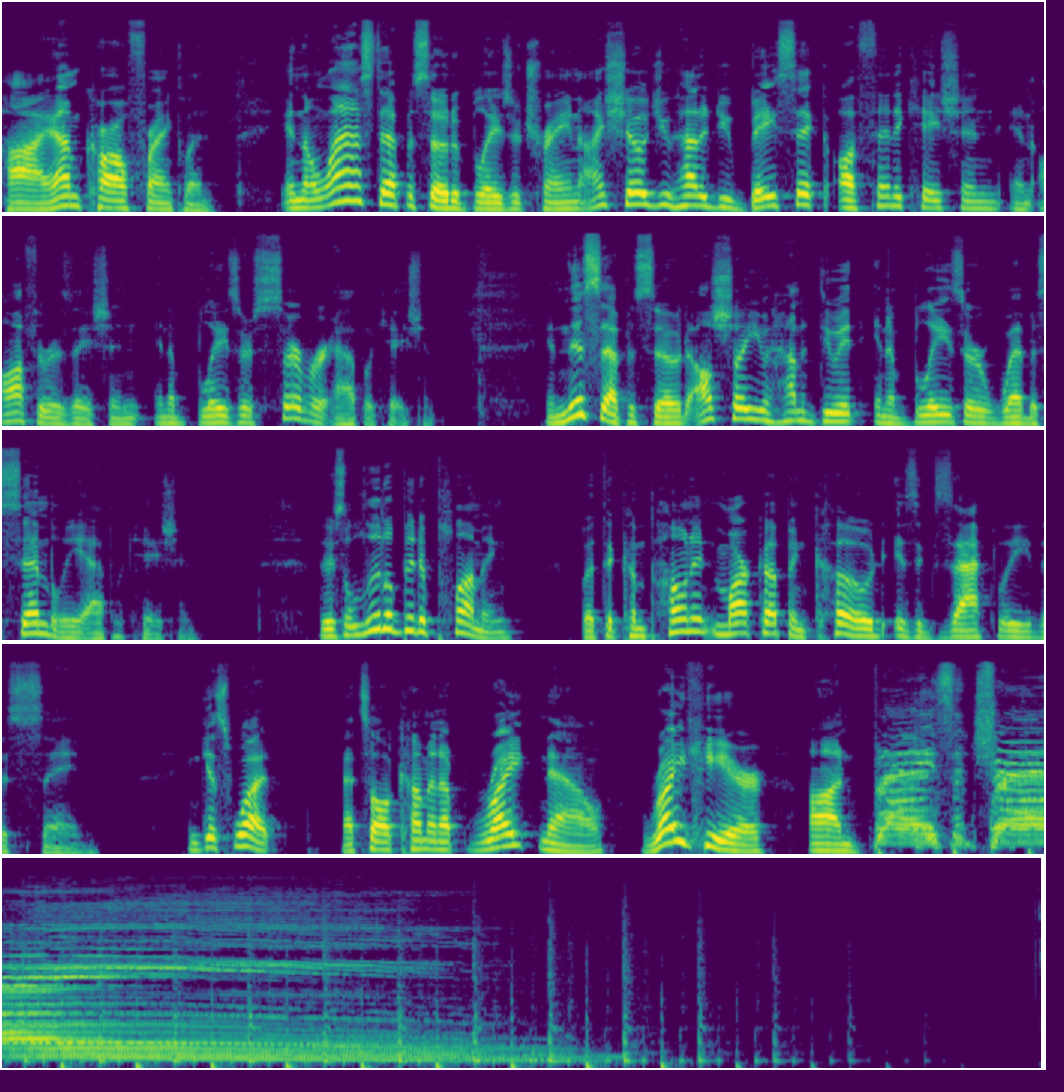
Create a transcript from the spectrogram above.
Hi, I'm Carl Franklin. In the last episode of Blazor Train, I showed you how to do basic authentication and authorization in a Blazor server application. In this episode, I'll show you how to do it in a Blazor WebAssembly application. There's a little bit of plumbing, but the component markup and code is exactly the same. And guess what? That's all coming up right now, right here on Blazor Train!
